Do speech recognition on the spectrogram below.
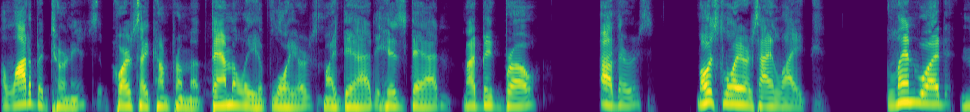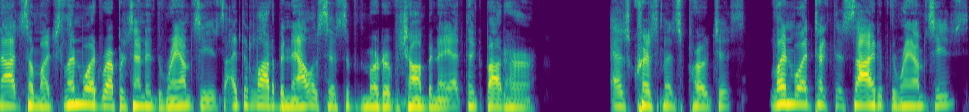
A lot of attorneys. Of course, I come from a family of lawyers my dad, his dad, my big bro, others. Most lawyers I like Lin Wood, not so much. Lin Wood represented the Ramseys. I did a lot of analysis of the murder of JonBenét. I think about her as Christmas approaches. Lin Wood took the side of the Ramseys,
